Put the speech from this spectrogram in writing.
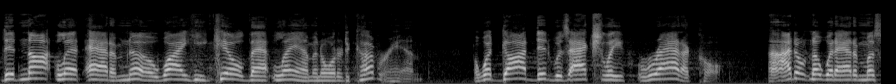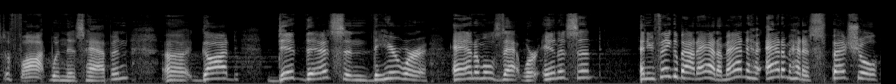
did not let Adam know why he killed that lamb in order to cover him. What God did was actually radical. I don't know what Adam must have thought when this happened. Uh, God did this, and here were animals that were innocent. And you think about Adam. Adam had a special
